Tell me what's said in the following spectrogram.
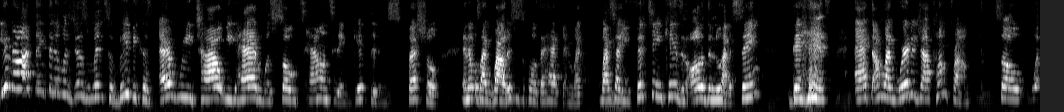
you know, I think that it was just meant to be because every child we had was so talented and gifted and special. And it was like, wow, this is supposed to happen. Like, I tell you, 15 kids and all of them knew how to sing, dance, act. I'm like, where did y'all come from? So what,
